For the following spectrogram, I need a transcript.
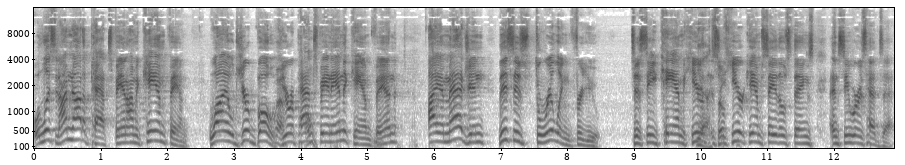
listen, I'm not a Pats fan, I'm a Cam fan. Wildes, you're both. You're a Pats oh. fan and a Cam fan. I imagine this is thrilling for you to see Cam hear yeah, so, hear Cam say those things and see where his head's at.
